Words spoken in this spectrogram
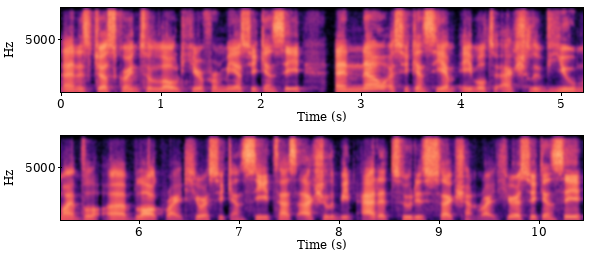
And it's just going to load here for me as you can see. And now as you can see I'm able to actually view my uh, blog right here as you can see. It has actually been added to this section right here as you can see.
